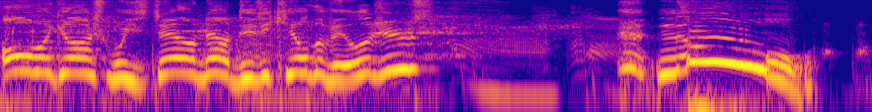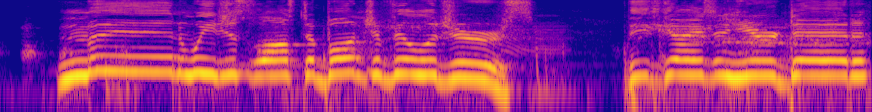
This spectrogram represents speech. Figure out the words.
Oh my gosh, well, he's down now. Did he kill the villagers? No! Man, we just lost a bunch of villagers. These guys in here are dead.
